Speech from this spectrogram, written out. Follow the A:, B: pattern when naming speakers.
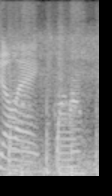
A: chilling.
